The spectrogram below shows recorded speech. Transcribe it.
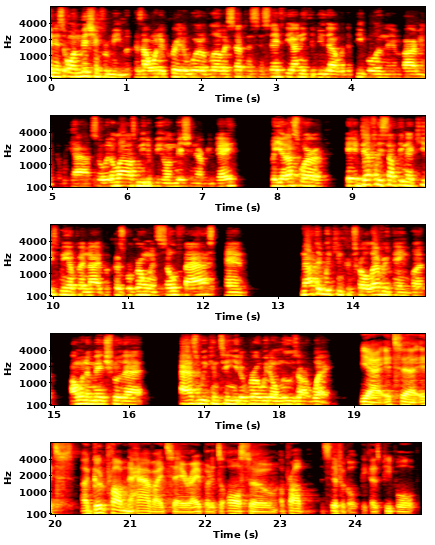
And it's on mission for me because I want to create a world of love, acceptance, and safety. I need to do that with the people and the environment that we have. So it allows me to be on mission every day. But yeah, that's where it definitely something that keeps me up at night because we're growing so fast. And not that we can control everything, but I want to make sure that as we continue to grow, we don't lose our way. Yeah, it's a it's a good problem to have, I'd say, right? But it's also a problem. It's difficult because people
